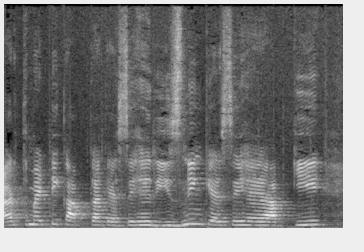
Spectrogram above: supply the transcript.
अर्थमेटिक आपका कैसे है रीजनिंग कैसे है, आपकी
